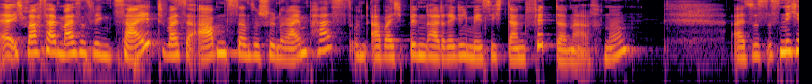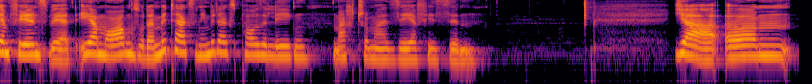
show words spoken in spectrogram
äh, ich mache es halt meistens wegen Zeit, weil es ja abends dann so schön reinpasst. Und aber ich bin halt regelmäßig dann fit danach. Ne? Also es ist nicht empfehlenswert. Eher morgens oder mittags in die Mittagspause legen macht schon mal sehr viel Sinn. Ja, ähm,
